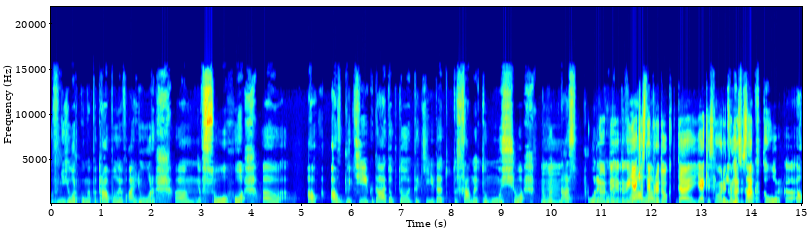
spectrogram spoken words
в Нью-Йорку ми потрапили в Алюр, ем, в Сохо. Е, а в бутік, да, тобто такі, да, тобто саме тому, що ну, mm-hmm. от нас Ну, якісний продукт, да, якість говорить сама за себе. акторка,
